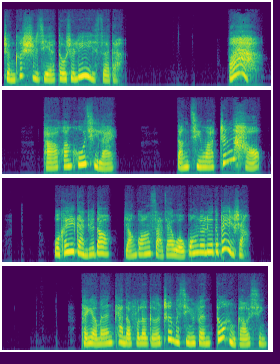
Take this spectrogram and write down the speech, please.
整个世界都是绿色的。哇！他欢呼起来：“当青蛙真好！我可以感觉到阳光洒在我光溜溜的背上。”朋友们看到弗洛格这么兴奋，都很高兴。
